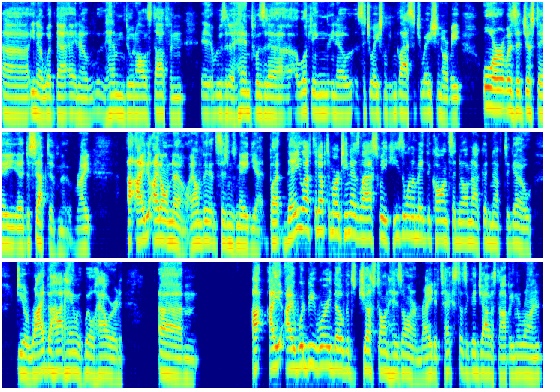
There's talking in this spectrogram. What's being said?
uh, you know, what that, you know, him doing all the stuff. And it, was it a hint? Was it a, a, looking, you know, situation, looking glass situation, or we, or was it just a, a deceptive move? Right. I, I don't know. I don't think the decision's made yet. But they left it up to Martinez last week. He's the one who made the call and said, "No, I'm not good enough to go." Do you ride the hot hand with Will Howard? Um, I, I, I would be worried though if it's just on his arm, right? If Texas does a good job of stopping the run,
